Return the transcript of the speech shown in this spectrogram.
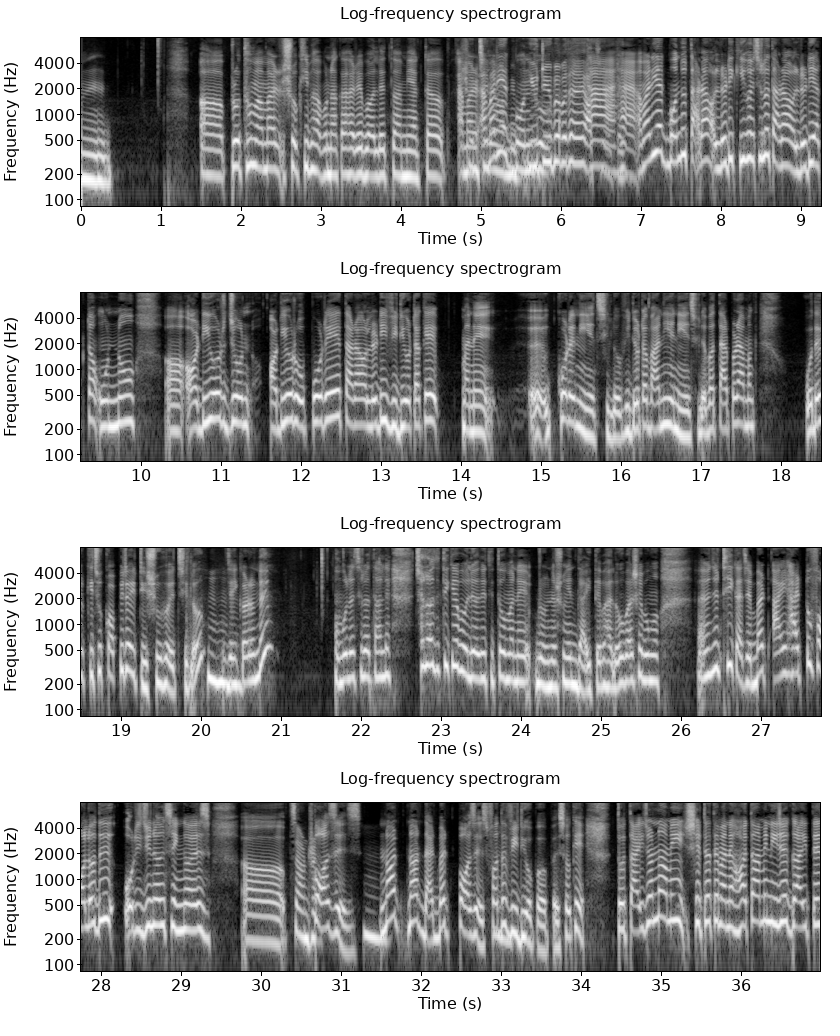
প্রথম আমার সখী ভাবনা কাহারে বলে তো আমি একটা আমার আমারই এক বন্ধু ইউটিউবে বোধহয় হ্যাঁ হ্যাঁ আমারই এক বন্ধু তারা অলরেডি কি হয়েছিল তারা অলরেডি একটা অন্য অডিওর জোন অডিওর ওপরে তারা অলরেডি ভিডিওটাকে মানে করে নিয়েছিল ভিডিওটা বানিয়ে নিয়েছিল বা তারপরে আমাকে ওদের কিছু কপিরাইট ইস্যু হয়েছিল যেই। কারণে বলেছিল তাহলে চলো অদিতিকে বলি। অদিতি তো মানে রবীন্দ্রসঙ্গীত গাইতে ভালোবাসে এবং আমি ঠিক আছে but I had to follow the original singers pauses not not that but pauses for the video purpose okay তো তাই জন্য আমি সেটাতে মানে হয়তো আমি নিজে গাইতে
